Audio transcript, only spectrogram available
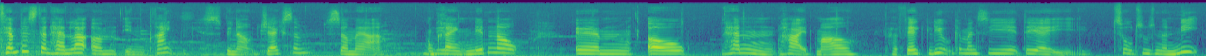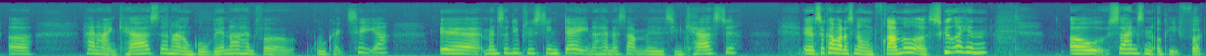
Tempest, den handler om en dreng ved navn Jackson, som er omkring 19 år. Øhm, og han har et meget perfekt liv, kan man sige. Det er i 2009, og han har en kæreste, han har nogle gode venner, han får gode karakterer. Øh, men så lige pludselig en dag, når han er sammen med sin kæreste, øh, så kommer der sådan nogle fremmede og skyder hende. Og så er han sådan, okay, fuck.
